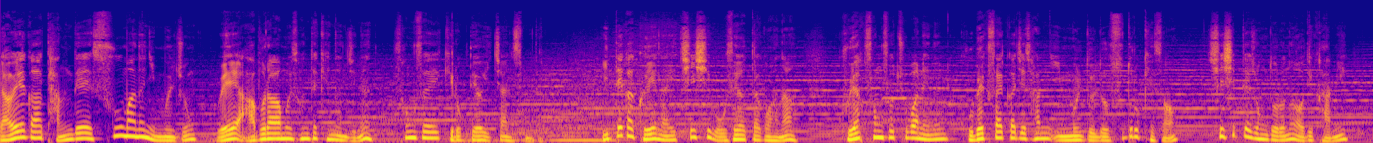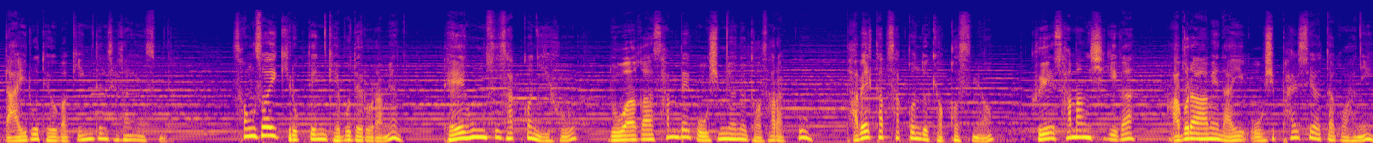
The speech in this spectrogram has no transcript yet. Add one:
야훼가 당대의 수많은 인물 중 왜 아브라함을 선택했는지는 성서에 기록되어 있지 않습니다. 이때가 그의 나이 75세였다고 하나 구약 성서 초반에는 900살까지 산 인물들도 수두룩해서 70대 정도로는 어디 감히 나이로 대우받기 힘든 세상이었습니다. 성서에 기록된 계보대로라면 대홍수 사건 이후 노아가 350년을 더 살았고 바벨탑 사건도 겪었으며 그의 사망 시기가 아브라함의 나이 58세였다고 하니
